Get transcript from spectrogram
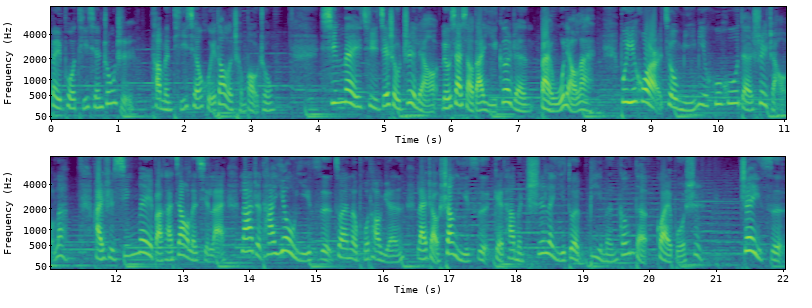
被迫提前终止。他们提前回到了城堡中。星妹去接受治疗，留下小达一个人百无聊赖，不一会儿就迷迷糊糊的睡着了。还是星妹把他叫了起来，拉着他又一次钻了葡萄园，来找上一次给他们吃了一顿闭门羹的怪博士。这一次，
